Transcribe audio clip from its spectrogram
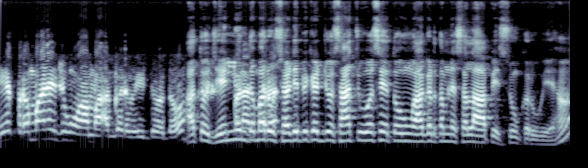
એ પ્રમાણે જ હું આમ આગળ વધ્યો હતો. આ તો જેન્યુન તમારું સર્ટિફિકેટ જો સાચું હશે તો હું આગળ તમને સલાહ આપીશ શું કરવું એ હા?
